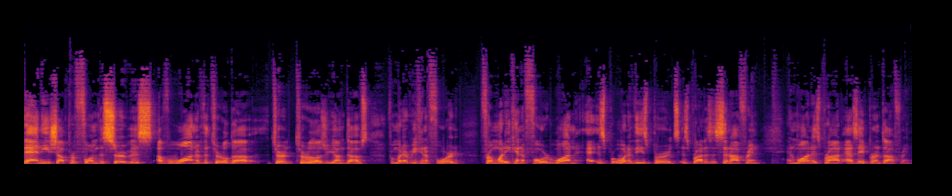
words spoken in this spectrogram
Then he shall perform the service of one of the turtle, tur- turtle doves or young doves from whatever he can afford. From what he can afford, one is one of these birds is brought as a sin offering, and one is brought as a burnt offering,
